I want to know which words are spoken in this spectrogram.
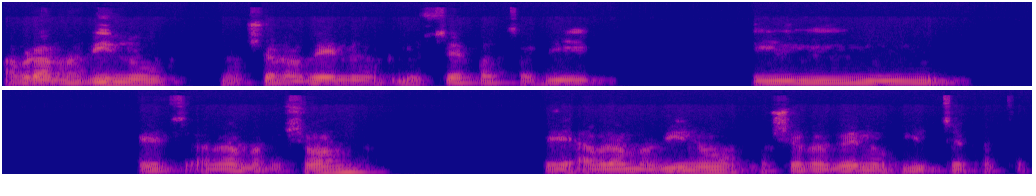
Abraham Avinu, Moshe Rabenu, Yosef Atzadik, y es Abraham Rishon, eh, Abraham Avinu, Moshe Rabenu y Atzadik.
